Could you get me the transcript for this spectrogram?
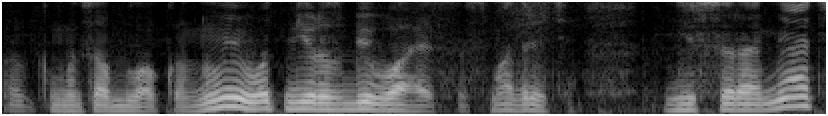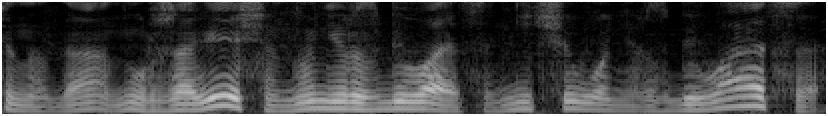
к мотоблоку. Ну и вот не разбивается, смотрите, не сыромятина, да, ну ржавеющая, но не разбивается, ничего не разбивается,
